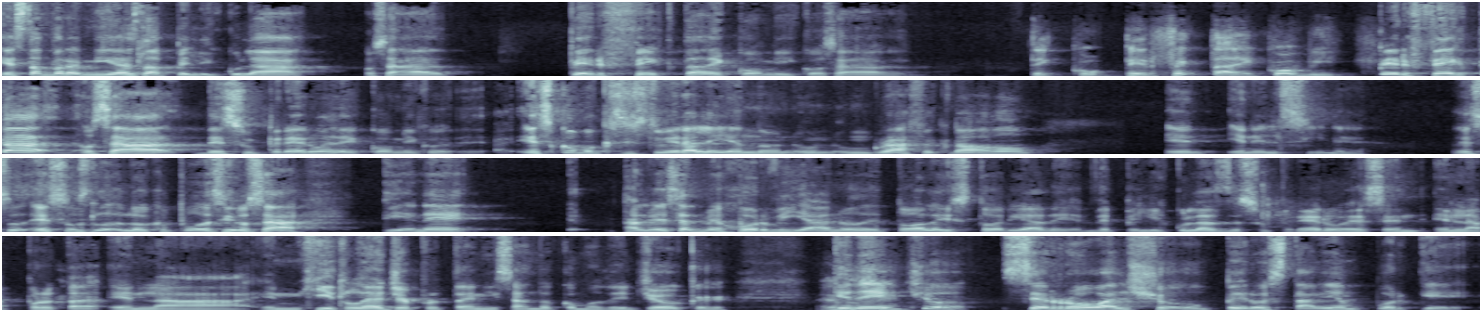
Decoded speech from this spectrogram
Esta para mí es la película, o sea, perfecta de cómic, o sea, de perfecta de cómic. Perfecta, o sea, de superhéroe de cómic. Es como que si estuviera leyendo un, un, un graphic novel en, en, el cine. Eso, eso es lo, lo, que puedo decir. O sea, tiene tal vez el mejor villano de toda la historia de, de películas de superhéroes en, en, la prota, en, la, en Heath Ledger protagonizando como The Joker. Que de sí. hecho se roba el show, pero está bien porque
